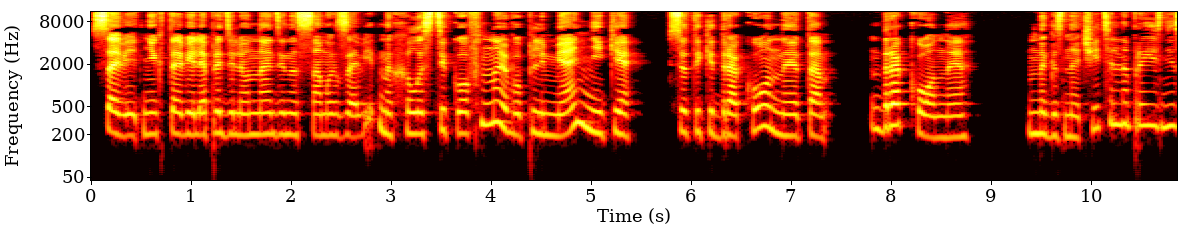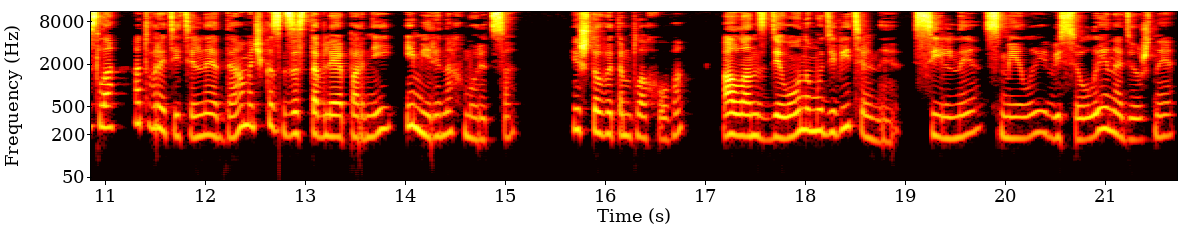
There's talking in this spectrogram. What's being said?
Советник Тавиль определенно один из самых завидных холостяков, но его племянники... Все-таки драконы — это... драконы!» Многозначительно произнесла отвратительная дамочка, заставляя парней и мире нахмуриться. «И что в этом плохого?» Алан с Дионом удивительные, сильные, смелые, веселые и надежные.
